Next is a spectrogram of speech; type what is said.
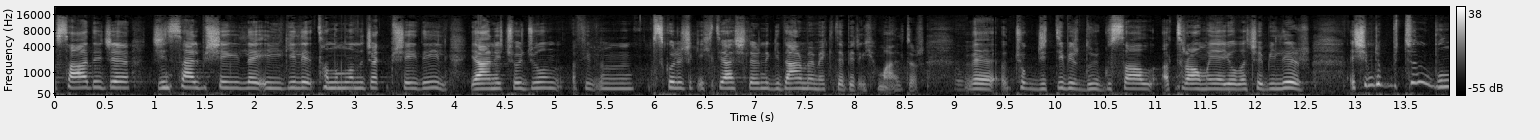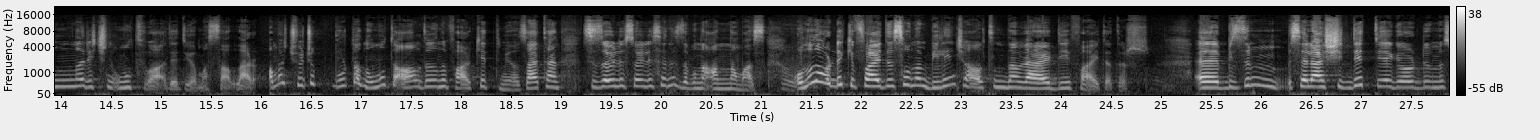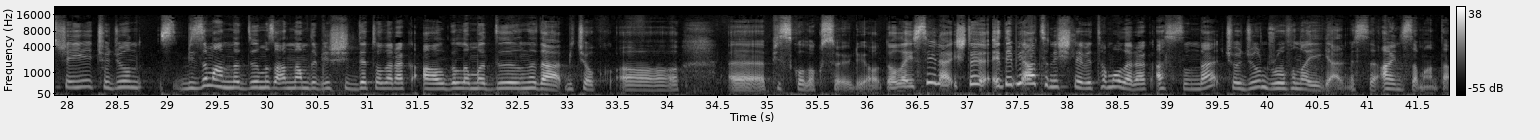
sadece cinsel bir şeyle ilgili tanımlanacak bir şey değil. Yani çocuğun psikolojik ihtiyaçlarını gidermemek de bir ihmaldir ve çok ciddi bir duygusal travmaya yol açabilir. E şimdi bütün bunlar için umut vaat ediyor masallar. Ama çocuk buradan umut aldığını fark etmiyor. Zaten siz öyle söyleseniz de bunu anlamaz. Hı. Onun oradaki faydası onun bilinç altında verdiği faydadır. Ee, bizim mesela şiddet diye gördüğümüz şeyi çocuğun bizim anladığımız anlamda bir şiddet olarak algılamadığını da birçok e, psikolog söylüyor. Dolayısıyla işte edebiyatın işlevi tam olarak aslında çocuğun ruhuna iyi gelmesi aynı zamanda.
